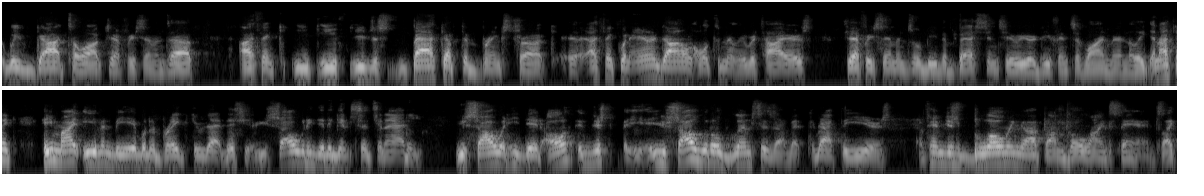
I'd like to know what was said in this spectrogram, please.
we've got to lock Jeffrey Simmons up. I think you, you you just back up the Brinks truck. I think when Aaron Donald ultimately retires, Jeffrey Simmons will be the best interior defensive lineman in the league, and I think he might even be able to break through that this year. You saw what he did against Cincinnati. You saw what he did. All just you saw little glimpses of it throughout the years of him just blowing up on goal line stands. Like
